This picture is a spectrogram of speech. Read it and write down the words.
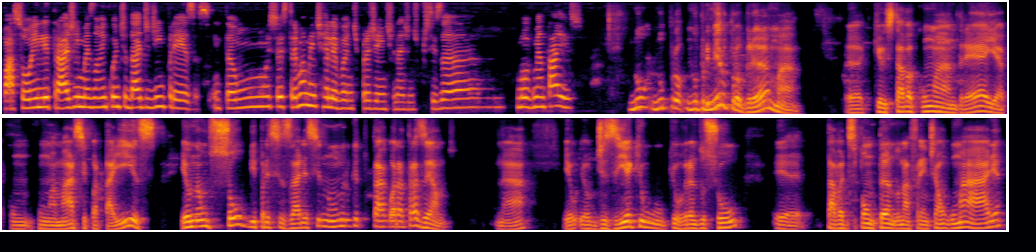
Passou em litragem, mas não em quantidade de empresas. Então, isso é extremamente relevante para a gente, né? A gente precisa movimentar isso. No, no, no primeiro programa, eh, que eu estava com a Andréia, com, com a Márcia e com a Thaís, eu não soube precisar esse número que tu está agora trazendo. Né? Eu, eu dizia que o, que o Rio Grande do Sul estava eh, despontando na frente em alguma área,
